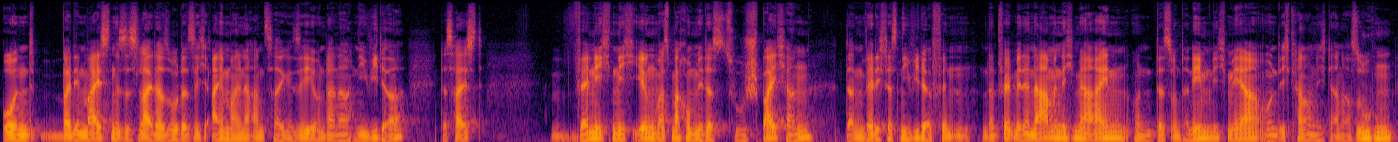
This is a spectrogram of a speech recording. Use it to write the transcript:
Und bei den meisten ist es leider so, dass ich einmal eine Anzeige sehe und danach nie wieder. Das heißt, wenn ich nicht irgendwas mache, um mir das zu speichern, dann werde ich das nie wiederfinden. Und dann fällt mir der Name nicht mehr ein und das Unternehmen nicht mehr und ich kann auch nicht danach suchen.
